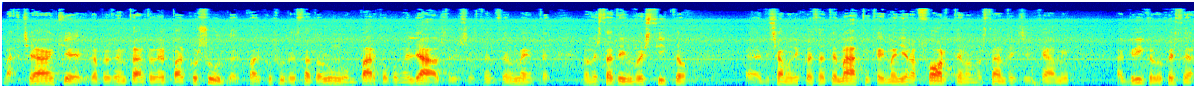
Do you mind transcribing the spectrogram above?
ma c'è anche il rappresentante del Parco Sud, il Parco Sud è stato a lungo un parco come gli altri sostanzialmente, non è stato investito eh, diciamo, di questa tematica in maniera forte nonostante si chiami agricolo. Questa è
